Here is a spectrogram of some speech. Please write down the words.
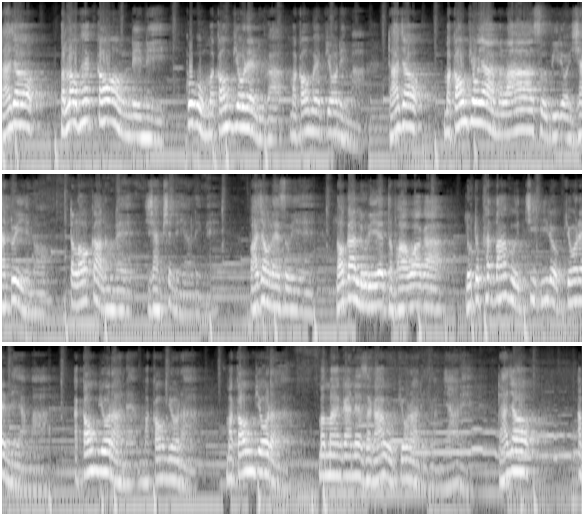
ဒါကြောင့်ဘလောက်ပဲကောင်းအောင်နေနေကိုယ့်ကိုမကောင်းပြောတဲ့လူကမကောင်းပဲပြောနေမှာဒါကြောင့်မကောင်းပြောရမလားဆိုပြီးတော့ရန်တွေ့ရင်တော့တလောကလုံးနဲ့ရန်ဖြစ်နေရလိမ့်မယ်။ဘာကြောင့်လဲဆိုရင်လောကလူတွေရဲ့သဘာဝကလူတစ်ဖက်သားကိုကြည်ပြီးတော့ပြောတဲ့နေရာမှာအကောင်းပြောတာနဲ့မကောင်းပြောတာမကောင်းပြောတာမမှန်ကန်တဲ့စကားကိုပြောတာတွေကများတယ်။ ဒါကြောင့်အ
